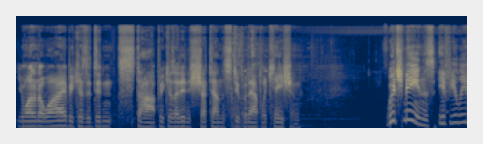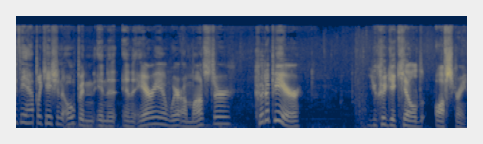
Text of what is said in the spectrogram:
You want to know why? Because it didn't stop, because I didn't shut down the stupid application. Which means, if you leave the application open in, a, in an area where a monster could appear, you could get killed off-screen.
